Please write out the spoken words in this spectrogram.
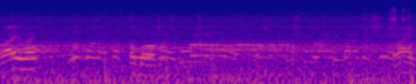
Right, right. Come on. Right.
